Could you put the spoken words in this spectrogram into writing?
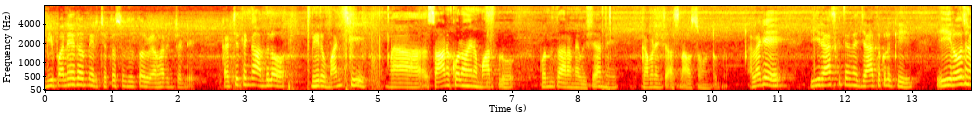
మీ పనేదో మీరు చిత్తశుద్ధితో వ్యవహరించండి. ఖచ్చితంగా అందులో మీరు మంచి సానుకూలమైన మార్పులు పొందుతారన్న విషయాన్ని గమనించాల్సిన అవసరం ఉంటుంది. అలాగే ఈ రాశికి చెందిన జాతకులకి ఈ రోజున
